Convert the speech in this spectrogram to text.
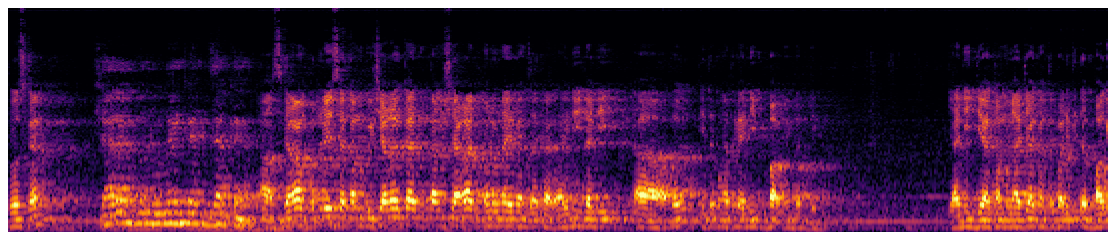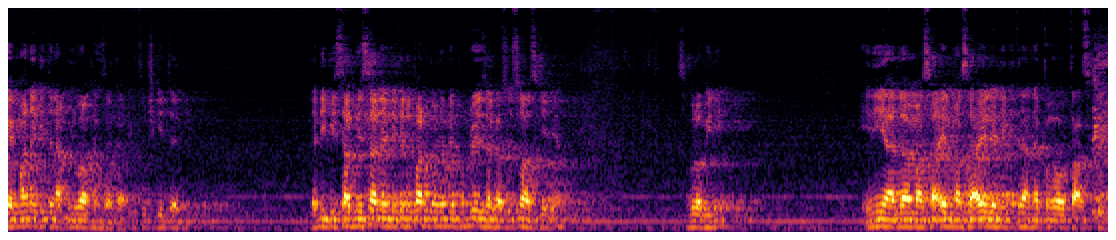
teruskan. Syarat menunaikan zakat. Ha, sekarang penulis akan membicarakan tentang syarat menunaikan zakat. Ha, ini lagi uh, apa kita mengatakan ini bab yang penting. Ini dia akan mengajarkan kepada kita bagaimana kita nak mengeluarkan zakat. Itu cerita. Jadi misal-misal yang dikedepankan oleh penulis agak susah sikit ya. Sebelum ini. Ini adalah masail-masail yang kita nak perlu otak sikit.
